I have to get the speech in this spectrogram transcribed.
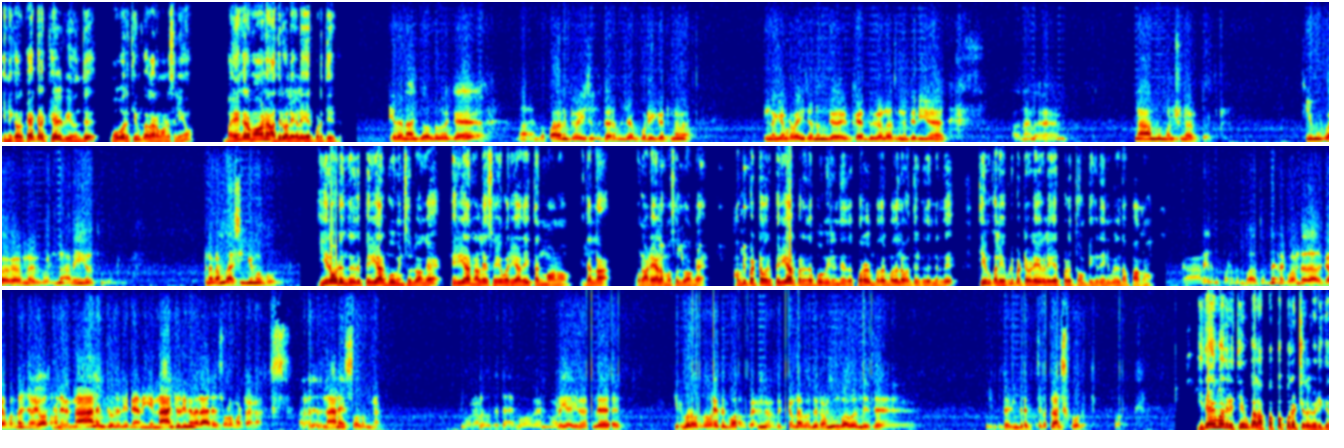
இன்னைக்கு அவர் கேட்குற கேள்வி வந்து ஒவ்வொரு திமுக மனசுலையும் பயங்கரமான அதிர்வலைகளை ஏற்படுத்தியிருக்கு. இதை நான் சொல்றதுக்கு நான் இந்த பதினெட்டு வயசுல கரும்பு கொடி கட்டினவன். இன்னைக்கு என்னோட வயசு என்னன்னு கேட்டு எல்லாத்துக்குமே தெரியும். அதனால நாமளும் மனுஷனா இருக்கோம் திமுக இருக்கணும்னு அதையும் எடுத்துக்கணும் ஏன்னா ரொம்ப அசிங்கமா போகுது. ஈரோடுங்கிறது பெரியார் பூமின்னு சொல்லுவாங்க. பெரியார்னாலே சுயமரியாதை தன்மானம் இதெல்லாம் ஒரு அடையாளமாக சொல்லுவாங்க. அப்படிப்பட்ட ஒரு பெரியார் பிறந்த பூமியிலிருந்து இந்த குரல் முதல் முதல்ல வந்திருக்குதுங்கிறது திமுக எப்படிப்பட்ட விளைவுகளை ஏற்படுத்தும் அப்படிங்கிறது இனிமேல் தான் பார்க்கணும். காலையில இந்த படத்தை பார்த்தோம்னா எனக்கு வந்தது அதுக்கப்புறம் தான் கொஞ்சம் யோசனை பண்ணி நானும் சொல்லி நான் சொல்லினா வேற யாரும் சொல்ல மாட்டாங்க. அதாவது அது நானே சொல்லுங்க ஓரளவுக்கு தான் போக வேணுமோடைய இது வந்து இவ்வளவு தூரம் இது போக வேணுங்கிறதுக்கெல்லாம் வந்து ரொம்ப வந்து இது இந்த இந்த திருத்த அழிச்சு போடும் இதே மாதிரி திமுக அப்பப்போ புரட்சிகள் வெடிக்கிறது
